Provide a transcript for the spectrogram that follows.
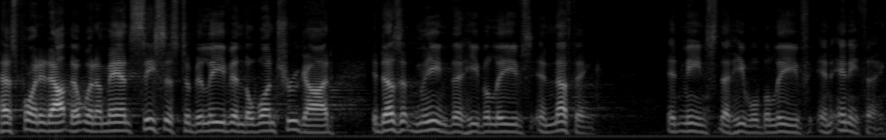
has pointed out that when a man ceases to believe in the one true God, it doesn't mean that he believes in nothing. It means that he will believe in anything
